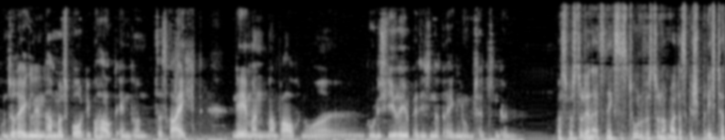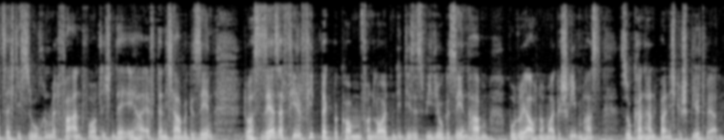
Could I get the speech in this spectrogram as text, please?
unsere Regeln in Handballsport überhaupt ändern. Das reicht. Nee, man, man braucht nur gute Schiri, die diese Regeln umsetzen können. Was wirst du denn als nächstes tun? Wirst du nochmal das Gespräch tatsächlich suchen mit Verantwortlichen der EHF? Denn ich habe gesehen, du hast sehr, sehr viel Feedback bekommen von Leuten, die dieses Video gesehen haben, wo du ja auch nochmal geschrieben hast, so kann Handball nicht gespielt werden.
